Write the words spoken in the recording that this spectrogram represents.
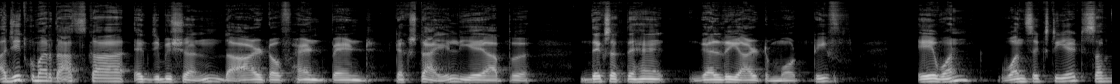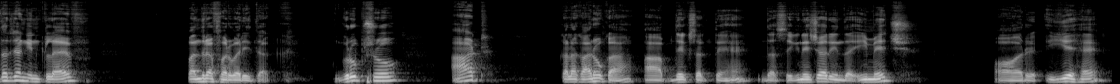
अजीत कुमार दास का exhibition, the art of hand paint textile, ये आप देख सकते हैं gallery art motif. A one one sixty eight Safdarjung enclave, पंद्रह फरवरी तक। ग्रुप शो, आठ कलाकारों का आप देख सकते हैं। The signature in the image. और ये है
